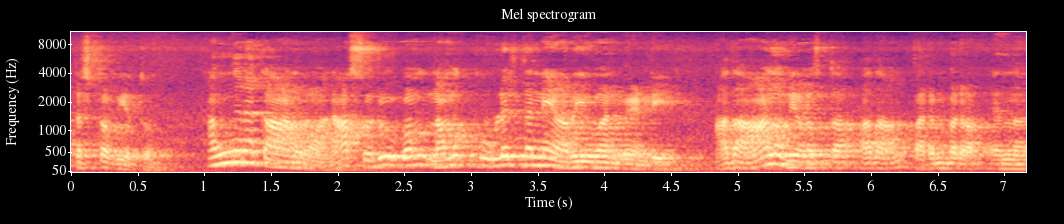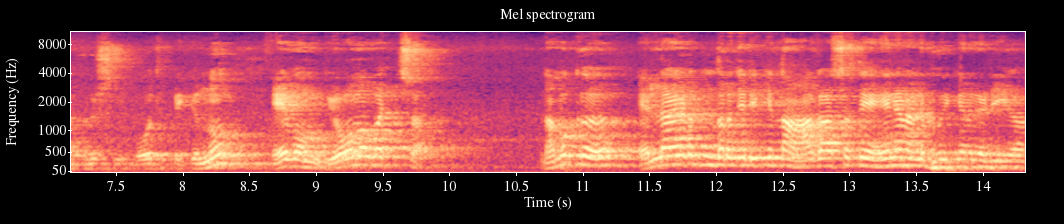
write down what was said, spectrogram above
ദ്രഷ്ടവ്യത്വം. അങ്ങനെ കാണുവാൻ ആ സ്വരൂപം നമുക്കുള്ളിൽ തന്നെ അറിയുവാൻ വേണ്ടി അതാണ് വ്യവസ്ഥ അതാണ് പരമ്പര എന്ന് ഋഷി ബോധിപ്പിക്കുന്നു. ഏവം വ്യോമവച്ച. നമുക്ക് എല്ലായിടത്തും നിറഞ്ഞിരിക്കുന്ന ആകാശത്തെ എങ്ങനെയാണ് അനുഭവിക്കാൻ കഴിയുക?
